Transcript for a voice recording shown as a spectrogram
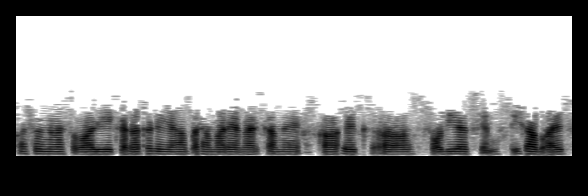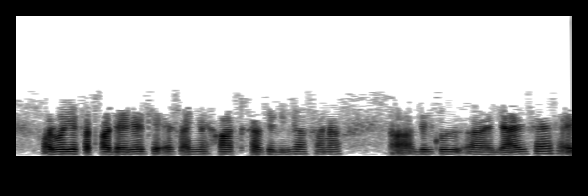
اصل میں میں سوال یہ کر رہا تھا کہ یہاں پر ہمارے امریکہ میں ایک سعودی عرب سے مفتی صاحب آئے اور وہ یہ فتویٰ دے گئے کہ ایس آئی ہاتھ کا زبیزہ کھانا بالکل جائز ہے۔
